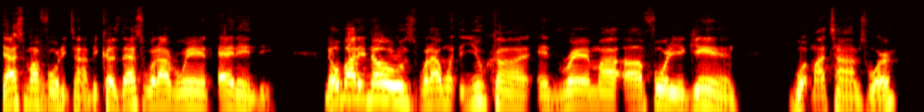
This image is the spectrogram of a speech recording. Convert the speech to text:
That's my 40 time because that's what I ran at Indy. Nobody knows when I went to UConn and ran my uh 40 again what my times were.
